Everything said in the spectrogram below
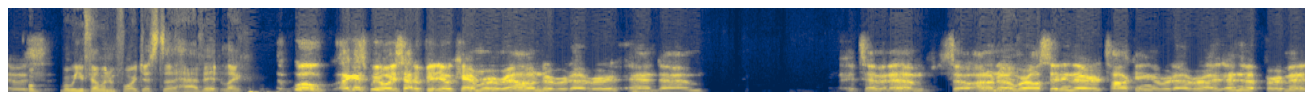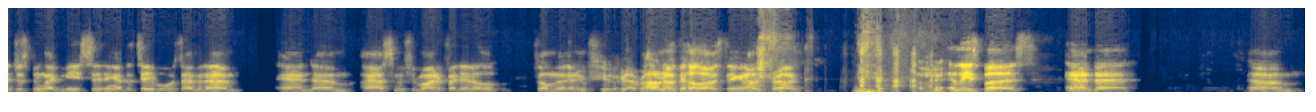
it was What, what were you filming him for? Just to have it? Like, well, I guess we always had a video camera around or whatever, Mhm. and um, it's Eminem. So I don't know. Yeah. We're all sitting there talking or whatever. I ended up for a minute just being like me sitting at the table with Eminem, and um, I asked him if you mind if I did a little, film the interview or whatever. I don't know what the hell I was thinking. I was drunk, at least buzzed, and uh, um,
